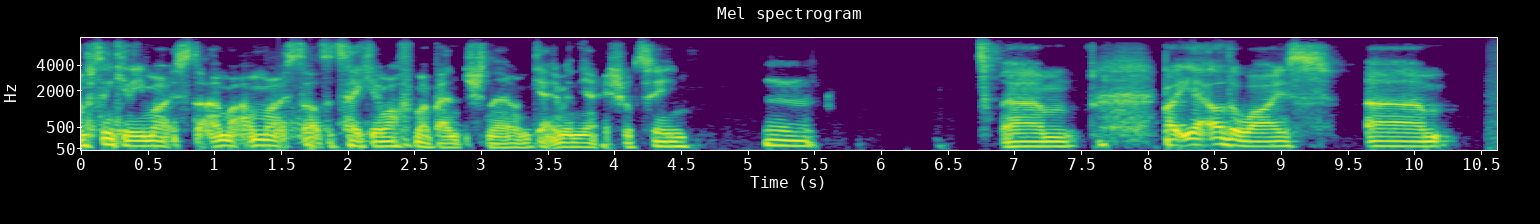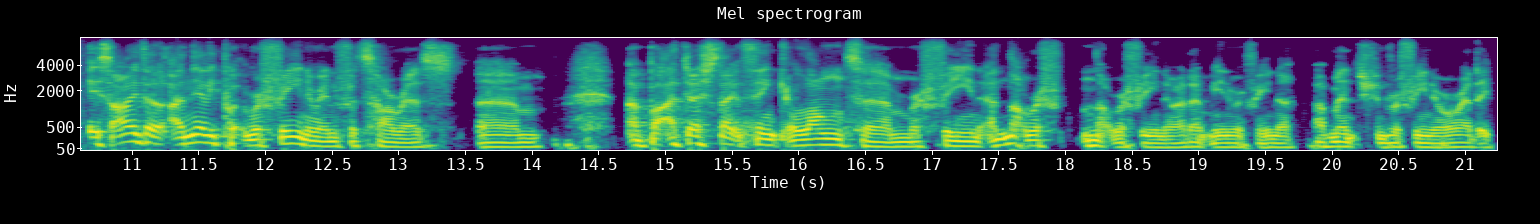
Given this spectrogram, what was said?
I'm thinking he might. Start, I, might I might start to take him off my bench now and get him in the actual team. Mm. Um, but yeah, otherwise, um, it's either I nearly put Raphinha in for Torres, um, uh, but I just don't think long term Raphinha, uh, not Raf, not Raphinha. I don't mean Raphinha. I've mentioned Raphinha already.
